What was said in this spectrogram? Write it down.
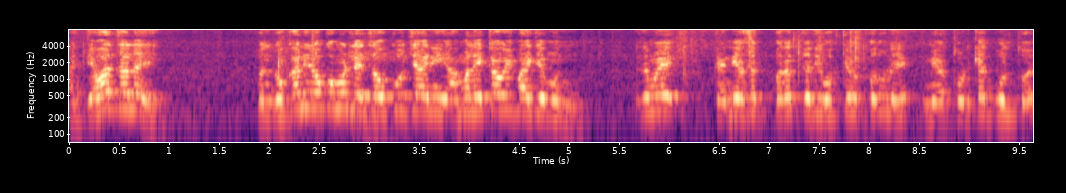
आणि तेव्हाच झालं आहे पण लोकांनी नको म्हटले चौकोचे आणि आम्हाला एका वेळी पाहिजे म्हणून. त्याच्यामुळे त्यांनी असं परत कधी वक्तव्य करू नये. मी आज थोडक्यात बोलतोय.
